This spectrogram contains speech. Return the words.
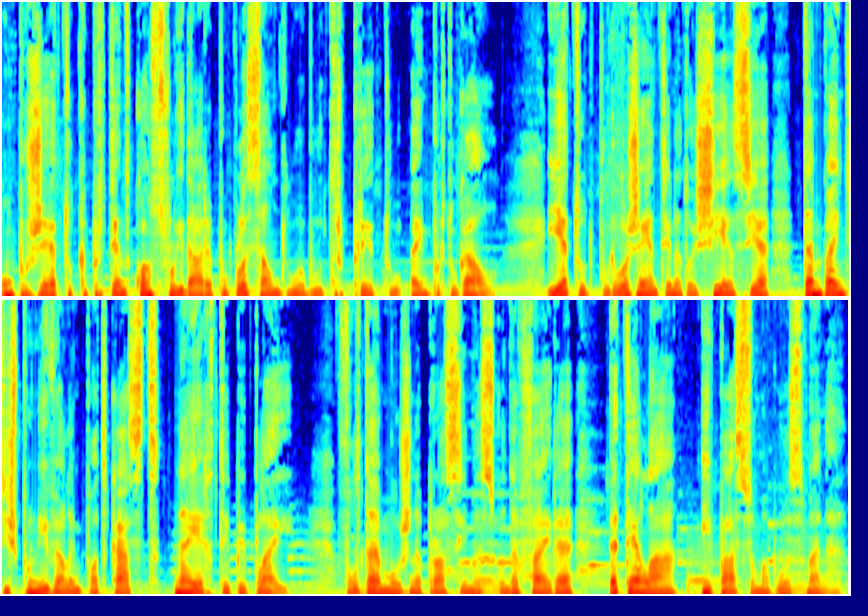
um projeto que pretende consolidar a população do abutre preto em Portugal. E é tudo por hoje em Antena 2 Ciência, também disponível em podcast na RTP Play. Voltamos na próxima segunda-feira. Até lá e passe uma boa semana.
